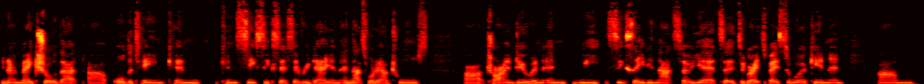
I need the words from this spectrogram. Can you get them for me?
you know make sure that uh, all the team can can see success every day. And, and that's what our tools uh, try and do and, and we succeed in that. So yeah it's a, it's a great space to work in and um,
